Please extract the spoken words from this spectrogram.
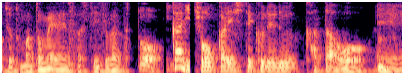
ちょっとまとめさせていただくと、いかに紹介してくれる方を、えー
